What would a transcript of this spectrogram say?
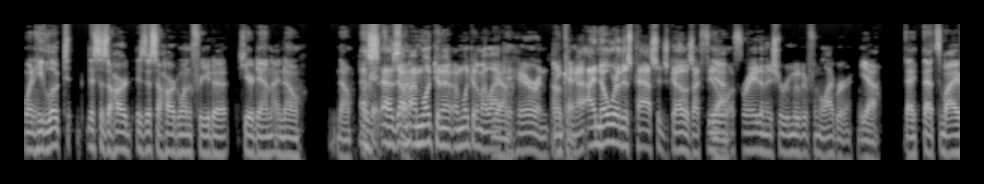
When he looked, this is a hard, is this a hard one for you to hear, Dan? I know. No. As, okay, as I'm, I'm, looking at, I'm looking at my lack yeah. of hair and thinking, okay. I, I, know where this passage goes. I feel yeah. afraid and they should remove it from the library. Yeah. That, that's why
